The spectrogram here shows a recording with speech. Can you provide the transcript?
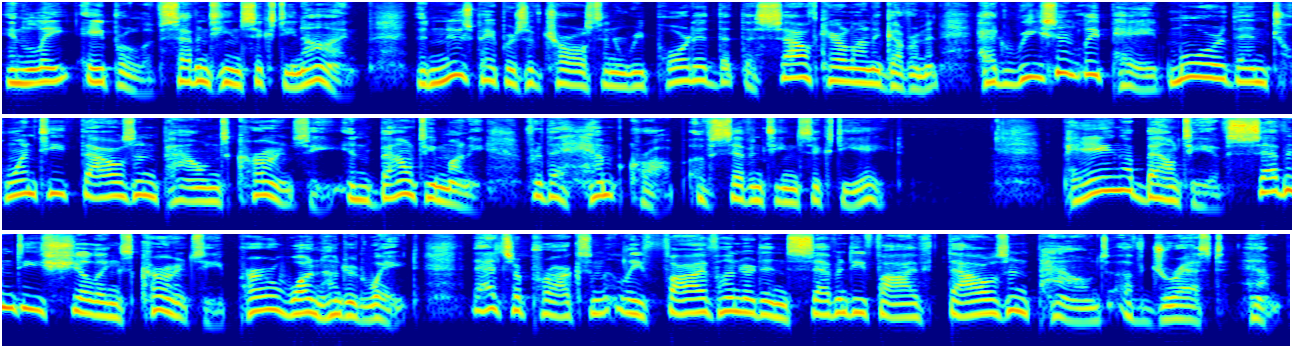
In late April of 1769, the newspapers of Charleston reported that the South Carolina government had recently paid more than 20,000 pounds currency in bounty money for the hemp crop of 1768 paying a bounty of 70 shillings currency per 100 weight. That's approximately 575,000 pounds of dressed hemp.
